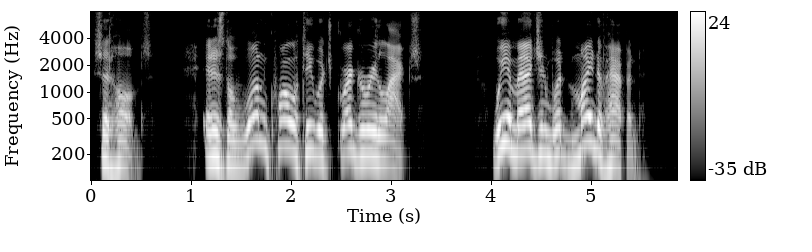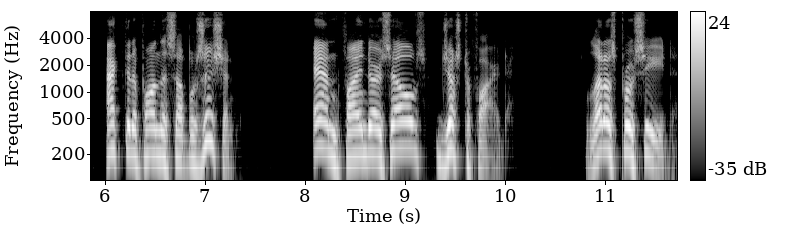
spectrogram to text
said Holmes. It is the one quality which Gregory lacks. We imagine what might have happened, acted upon the supposition, and find ourselves justified. Let us proceed.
